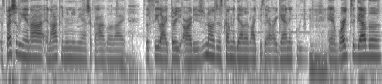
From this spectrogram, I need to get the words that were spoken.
especially in our in our community in Chicago. Like to see like three artists, you know, just come together, like you said, organically, Mhm. and work together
